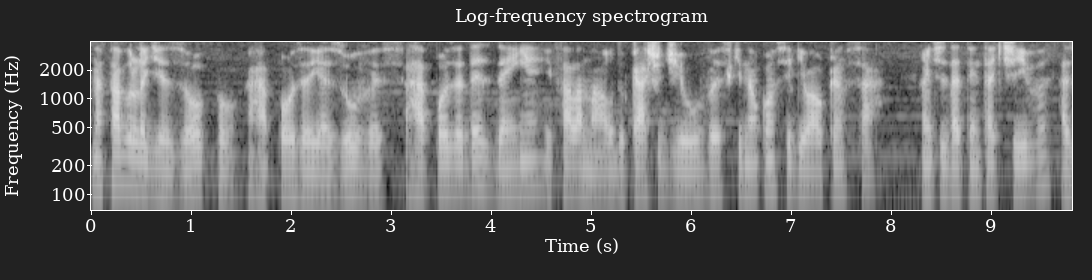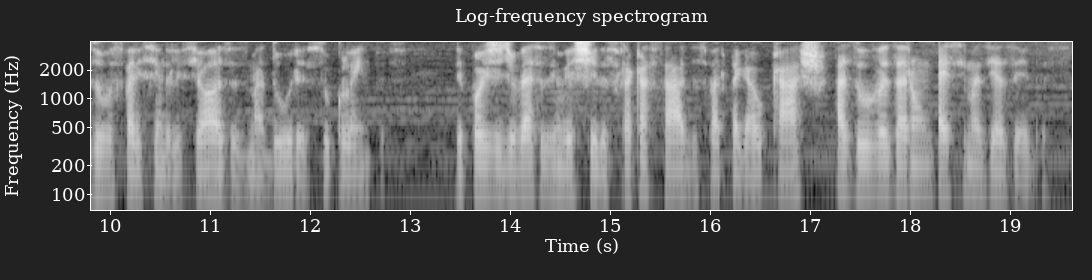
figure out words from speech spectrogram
Na fábula de Esopo, a raposa e as uvas, a raposa desdenha e fala mal do cacho de uvas que não conseguiu alcançar. Antes da tentativa, as uvas pareciam deliciosas, maduras, suculentas. Depois de diversas investidas fracassadas para pegar o cacho, as uvas eram péssimas e azedas.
